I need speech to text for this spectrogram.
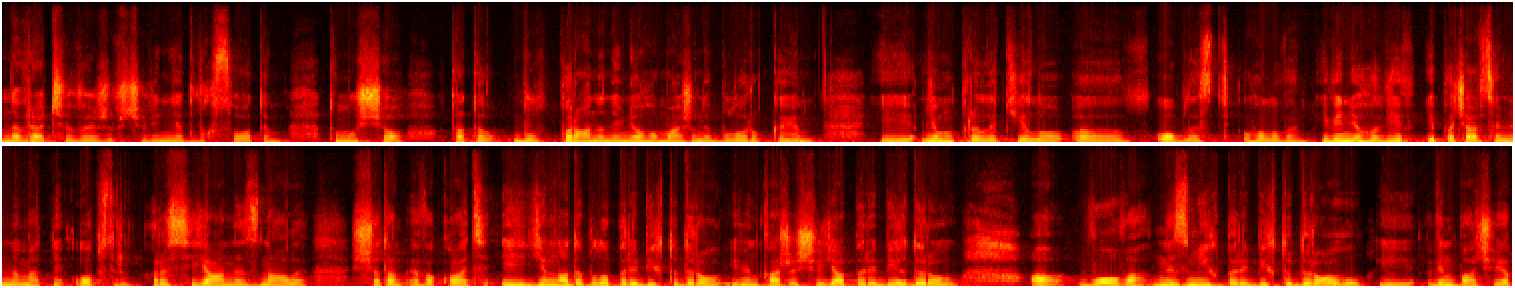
навряд чи вижив, що він є двохсотим, тому що тато був поранений, в нього майже не було руки, і йому прилетіло е, в область голови. І він його вів, і почався мінометний обстріл. Росіяни знали, що там евакуація, і їм треба було перебігти дорогу. І він каже, що я перебіг дорогу, а Вова не зміг перебігти дорогу, і він бачив, як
